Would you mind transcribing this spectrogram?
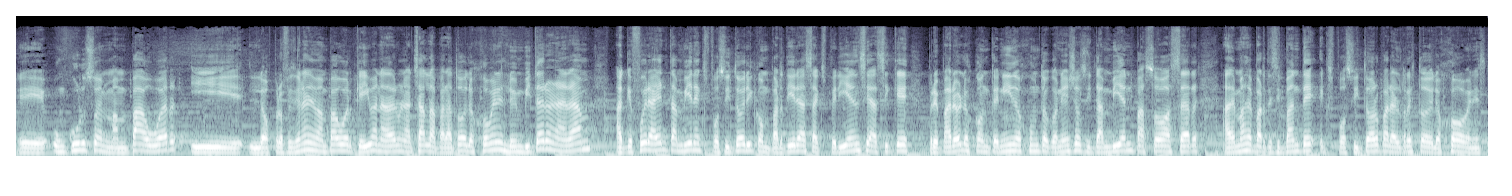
eh, un curso en Manpower y los profesionales de Manpower que iban a dar una charla para todos los jóvenes lo invitaron a Aram a que fuera él también expositor y compartiera esa experiencia, así que preparó los contenidos junto con ellos y también pasó a ser, además de participante, expositor para el resto de los jóvenes.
